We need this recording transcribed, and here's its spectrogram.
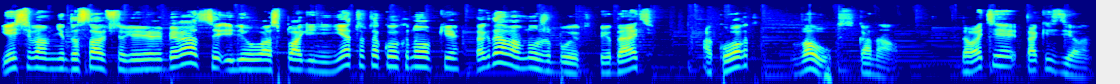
Если вам недостаточно реверберации или у вас в плагине нету такой кнопки, тогда вам нужно будет передать аккорд в AUX канал. Давайте так и сделаем.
